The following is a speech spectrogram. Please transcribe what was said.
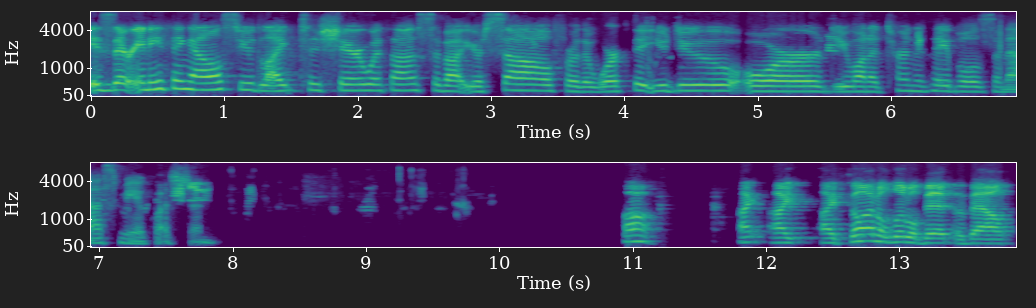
Is there anything else you'd like to share with us about yourself or the work that you do, or do you want to turn the tables and ask me a question? Uh, I, I, I thought a little bit about,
